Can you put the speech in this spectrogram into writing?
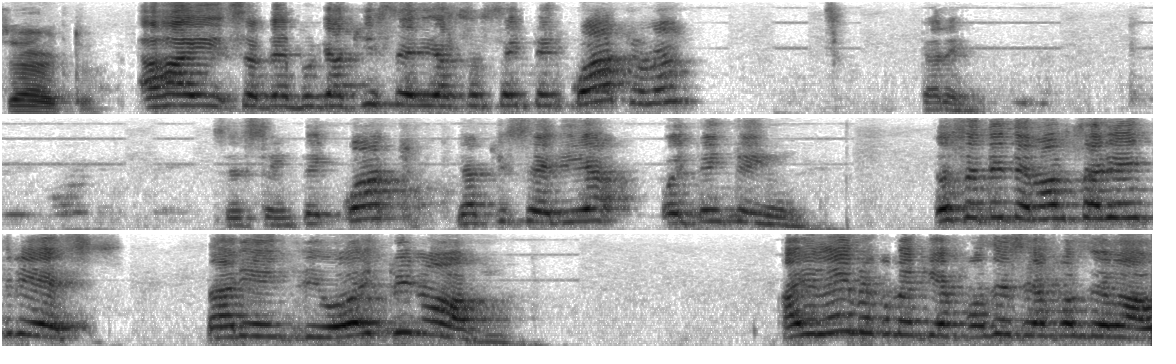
Certo. A raiz, você tem- porque aqui seria 64, né? Peraí. 64, e aqui seria 81. Então, 79 estaria entre esses. Estaria entre 8 e 9. Aí lembra como é que ia fazer? Você ia fazer lá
